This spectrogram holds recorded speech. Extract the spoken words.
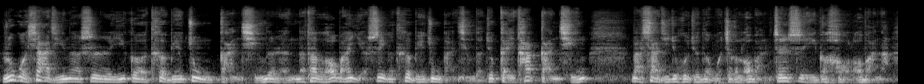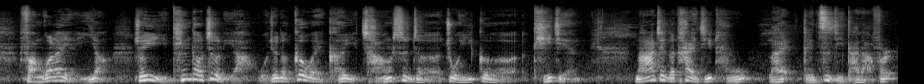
如果下级呢是一个特别重感情的人，那他老板也是一个特别重感情的，就给他感情，那下级就会觉得我这个老板真是一个好老板呐。反过来也一样。所以听到这里啊，我觉得各位可以尝试着做一个体检，拿这个太极图来给自己打打分儿。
